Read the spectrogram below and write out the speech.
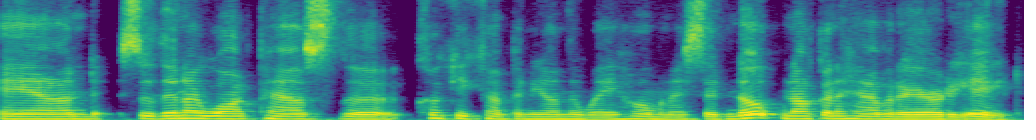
And so then I walked past the cookie company on the way home and I said, Nope, not going to have it. I already ate.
